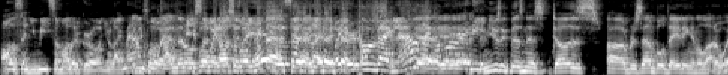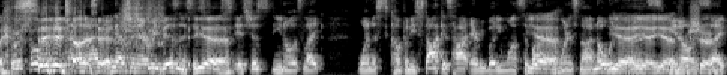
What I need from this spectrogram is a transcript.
all of a sudden you meet some other girl, and you're like, man, And I'm you pull so away, tired. and then all of a sudden pull you away, know and it's she's like, hey, what's back. up? You're Yeah, like, yeah, wait, you're coming back now? Yeah, like I'm yeah, yeah. already. The music business does uh, resemble dating in a lot of ways. For sure. it does. I think that's in every business. It's Yeah. just, it's just, you know, it's like when a company's stock is hot, everybody wants to buy Yeah. it. When it's not, nobody Yeah, does. yeah, yeah, You know, it's sure. like,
